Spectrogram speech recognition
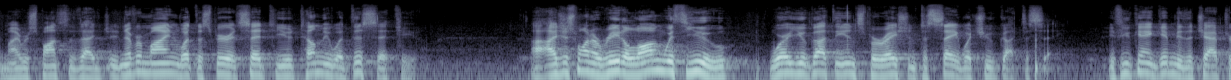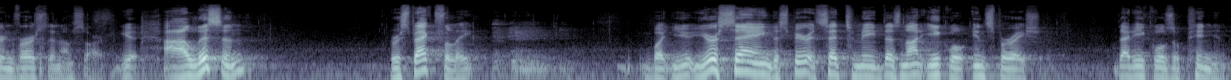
My response to that, never mind what the Spirit said to you, tell me what this said to you. I just want to read along with you where you got the inspiration to say what you've got to say. If you can't give me the chapter and verse, then I'm sorry. I'll listen respectfully, but you, are saying the Spirit said to me does not equal inspiration. That equals opinion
